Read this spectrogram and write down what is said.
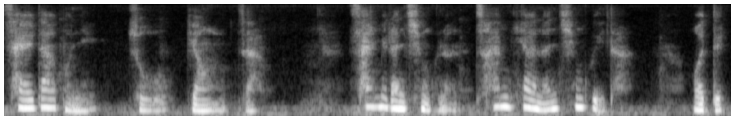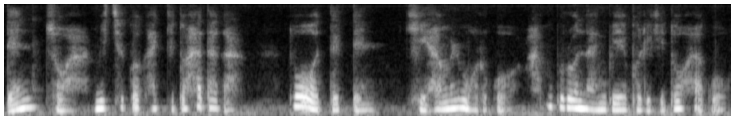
살다 보니 조경자 삶이란 친구는 참 희한한 친구이다. 어떨 땐 좋아 미칠 것 같기도 하다가 또 어떨 땐 기함을 모르고 함부로 낭비해 버리기도 하고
